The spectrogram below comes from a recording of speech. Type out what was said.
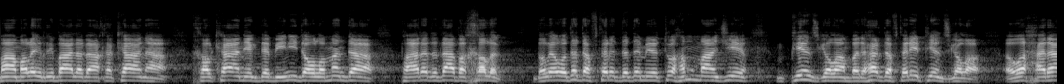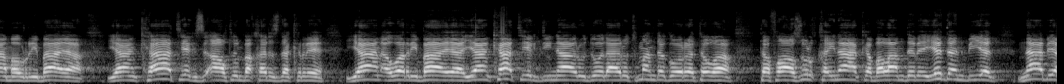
مامەڵەی ڕیبا لە باخەکانە خەڵکانێک دەبینی دەوڵەمەندە پارە دەدا بە خەڵک دەڵێ وە دە دەفتەرت دەدەمێ تۆ هەموو مانگێ پێنج گەڵان بەرە هەر دەفتەرێ پێنج گەڵا ئەوە حەرامە و ڕیبایە یان کاتێک زئاڵتون بە قەرز دەکڕێ یان ئەوە ڕیبایە یان کاتێک دینار و دۆلار و تمەن دەگۆڕێتەوە تەفازول قەیناکە بەڵام دەبێ یەدەن بیەد نابێ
